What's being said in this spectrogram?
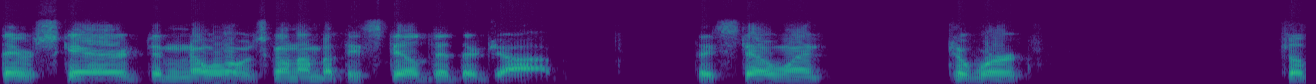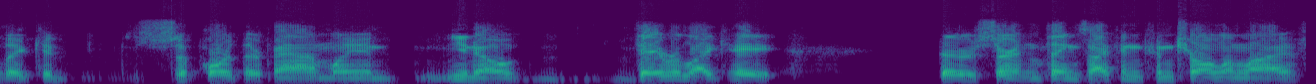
they were scared, didn't know what was going on, but they still did their job. They still went to work so they could support their family, and you know they were like, "Hey, there are certain things I can control in life.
